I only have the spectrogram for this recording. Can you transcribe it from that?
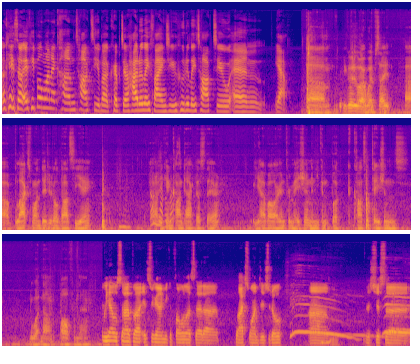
Okay, so if people want to come talk to you about crypto, how do they find you? Who do they talk to? And yeah. Um, if you go to our website, uh, blackswandigital.ca, Oh, uh, you you have a can contact us there. You have all our information, and you can book consultations and whatnot, all from there. We also have uh, Instagram. You can follow us at uh, Black Swan Digital. Um, it's just a,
